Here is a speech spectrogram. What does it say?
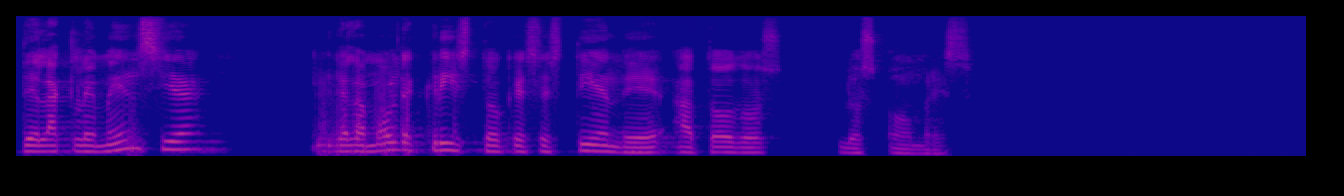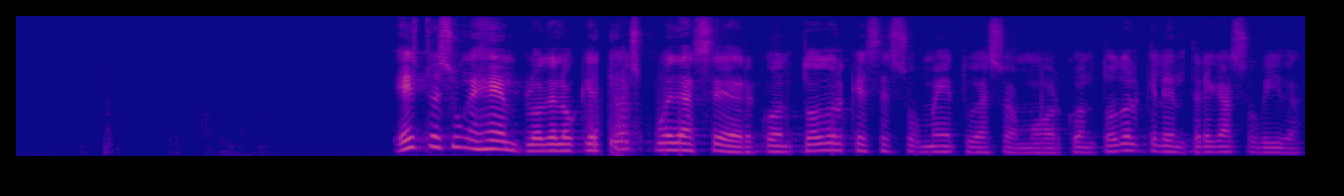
de la clemencia y del amor de Cristo que se extiende a todos los hombres. Esto es un ejemplo de lo que Dios puede hacer con todo el que se somete a su amor, con todo el que le entrega su vida.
